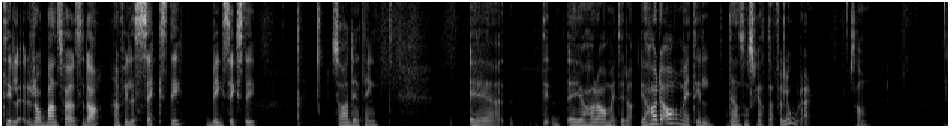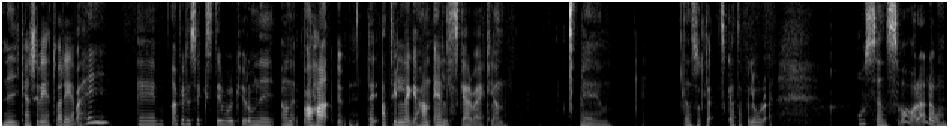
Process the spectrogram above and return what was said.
till Robbans födelsedag, han fyllde 60, Big 60, så hade jag tänkt eh, det, eh, jag, hör av mig till, jag hörde av mig till den som skrattar förlorar. Som ni kanske vet vad det är. Bara, Hej, eh, han fyllde 60, det vore kul om ni... Han, ja, han, att tillägga, han älskar verkligen eh, den som skrattar förlorar. Och sen svarar de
